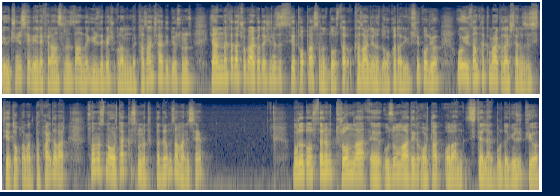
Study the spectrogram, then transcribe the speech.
ve üçüncü seviye referansınızdan da %5 oranında kazanç elde ediyorsunuz. Yani ne kadar çok arkadaşınızı siteye toplarsanız dostlar kazancınız da o kadar yüksek oluyor. O yüzden takım arkadaşlarınızı siteye toplamakta fayda var. Sonrasında ortak kısmına tıkladığım zaman ise Burada dostlarım Tron'la e, uzun vadeli ortak olan siteler burada gözüküyor.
